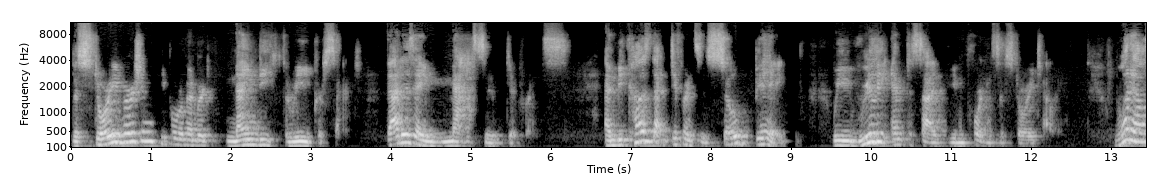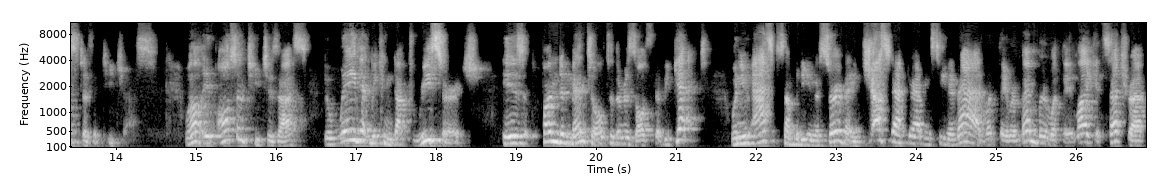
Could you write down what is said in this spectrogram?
the story version people remembered 93%. That is a massive difference. And because that difference is so big, we really emphasize the importance of storytelling. What else does it teach us? Well, it also teaches us the way that we conduct research is fundamental to the results that we get. When you ask somebody in a survey, just after having seen an ad, what they remember, what they like, etc.,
